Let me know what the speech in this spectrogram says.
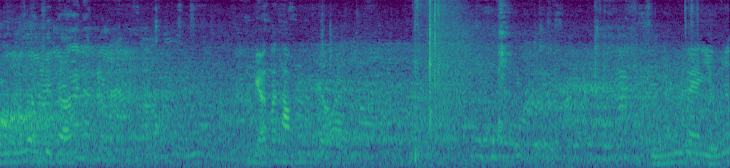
Mình mới giành chiến thắng. Kéo ta học kéo chúng ve yếu nhỉ?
